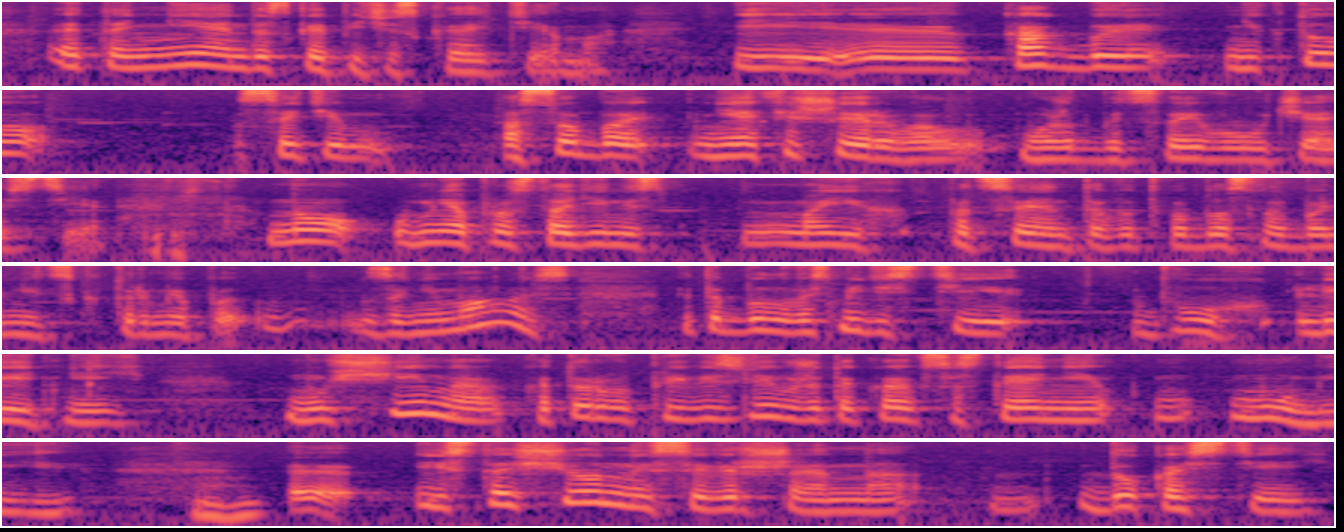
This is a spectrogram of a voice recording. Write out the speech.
– это не эндоскопическая тема. И э, как бы никто с этим особо не афишировал, может быть, своего участия. Но у меня просто один из моих пациентов вот в областной больнице, которым я занималась, это был 82-летний мужчина, которого привезли уже такое в состоянии мумии, угу. э, истощенный совершенно до костей,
